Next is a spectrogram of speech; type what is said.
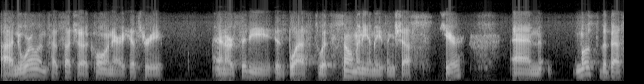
uh, New Orleans has such a culinary history, and our city is blessed with so many amazing chefs here. And most of the best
